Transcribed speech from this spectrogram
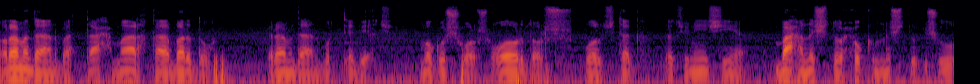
رمضان بتاح مارخ قابردو. رمضان بوت ابيج مغوش ولش غور دولش ولش تك اتنيشي. بح نشتو حكم نشتو شو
